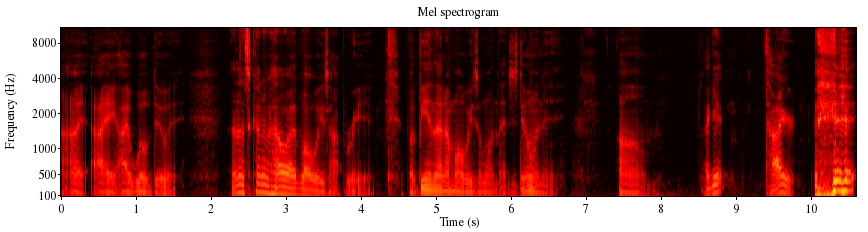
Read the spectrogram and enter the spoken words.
I, I I will do it. And that's kind of how I've always operated. But being that I'm always the one that's doing it, um, I get tired.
